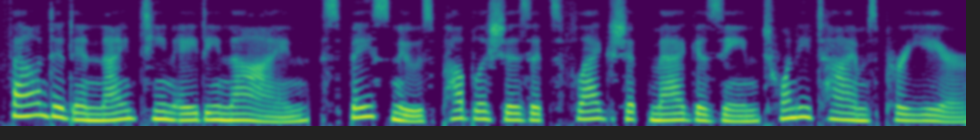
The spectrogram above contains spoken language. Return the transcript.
Founded in 1989, Space News publishes its flagship magazine 20 times per year.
